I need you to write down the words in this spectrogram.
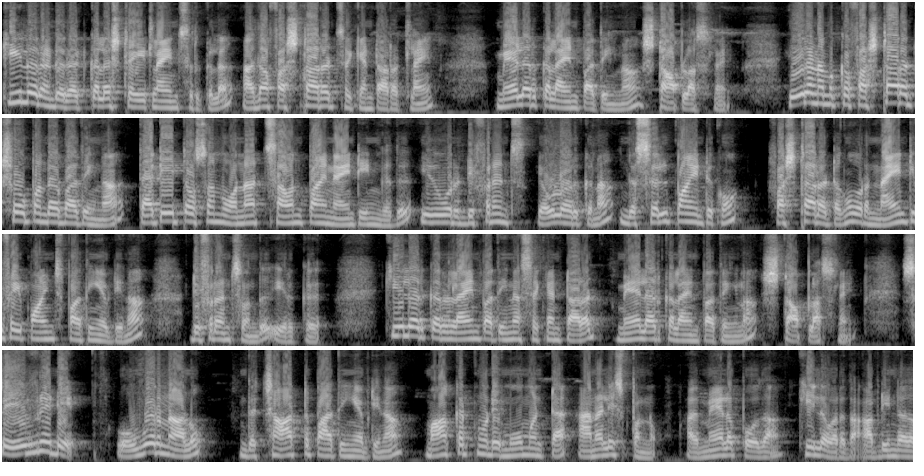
கீழே ரெண்டு ரெட் கலர் ஸ்ட்ரைட் லைன்ஸ் இருக்குல்ல அதான் first target second target line மேலே இருக்க லைன் பார்த்தீங்கன்னா ஸ்டாப் லாஸ் லைன் இதில் நமக்கு ஃபர்ஸ்ட் டாரட் ஷோ பண்ணுறது பார்த்தீங்கன்னா thirty eight thousand one nought seven point நைன்டீன்குது இது ஒரு டிஃபரன்ஸ் எவ்வளோ இருக்குன்னா இந்த செல் பாயிண்ட்டுக்கும் ஃபர்ஸ்ட் டாரட்டுக்கும் ஒரு நைன்டி ஃபைவ் பாயிண்ட்ஸ் பார்த்தீங்க அப்படின்னா டிஃபரன்ஸ் வந்து இருக்குது கீழே இருக்கிற லைன் பார்த்தீங்கன்னா செகண்ட் டாரட் மேலே இருக்க லைன் பார்த்தீங்கன்னா stop loss line so everyday ஒவ்வொரு நாளும் இந்த சார்ட் பார்த்தீங்க அப்படின்னா மார்க்கெட்னுடைய மூமெண்ட்டை அனலைஸ் பண்ணும். அது மேலே போதா கீழே வருதா அப்படின்றத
